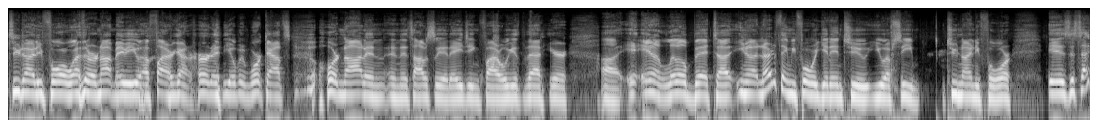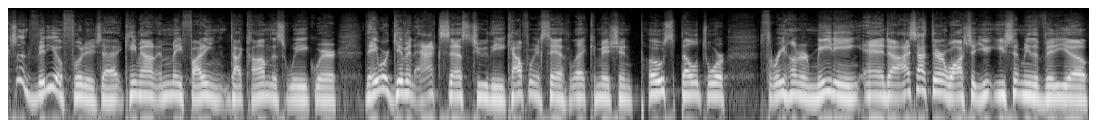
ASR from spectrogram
294, whether or not maybe a fighter got hurt in the open workouts or not, and and it's obviously an aging fighter. We'll get to that here uh, in a little bit. Uh, you know, another thing before we get into UFC 294 is this excellent video footage that came out on MMAfighting.com this week where they were given access to the California State Athletic Commission post Bellator 300 meeting. And uh, I sat there and watched it. You, you sent me the video.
